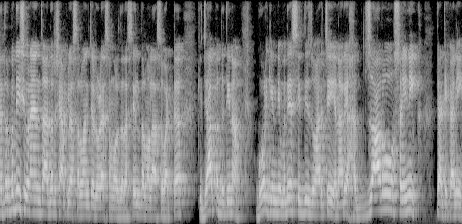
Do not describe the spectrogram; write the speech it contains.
छत्रपती शिवरायांचा आदर्श आपल्या सर्वांच्या डोळ्यासमोर जर असेल तर मला असं वाटतं की ज्या पद्धतीनं घोडकिंडीमध्ये सिद्धी जोहारचे येणारे हजारो सैनिक त्या ठिकाणी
